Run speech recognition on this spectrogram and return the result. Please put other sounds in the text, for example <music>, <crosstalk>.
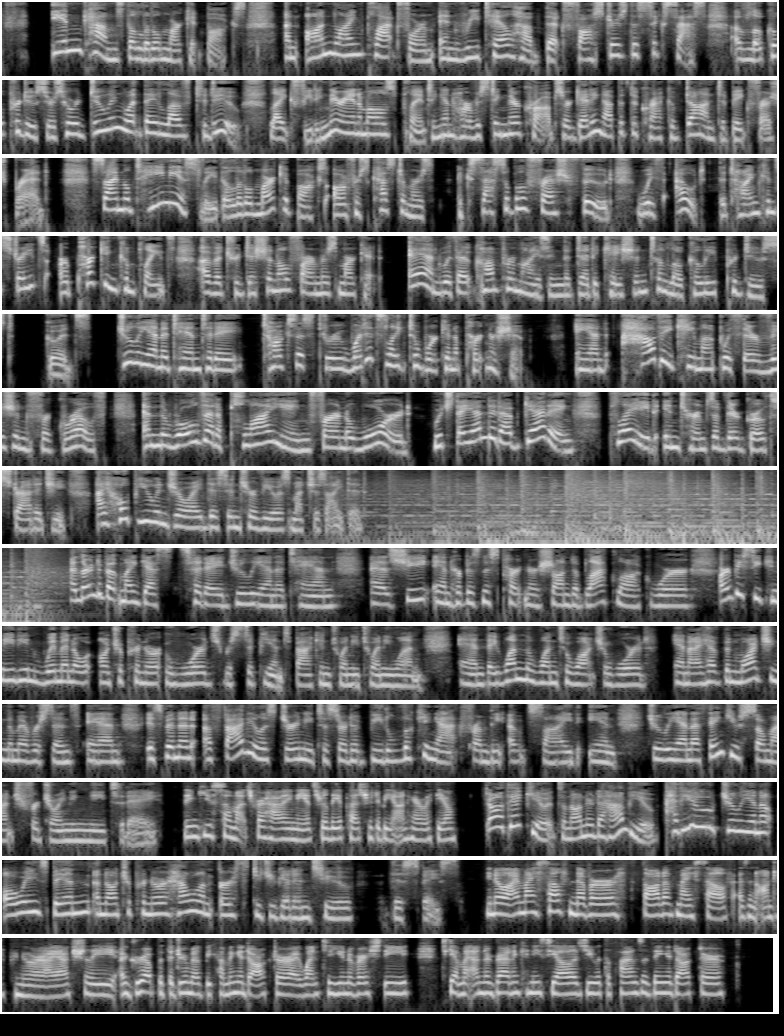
in comes the Little Market Box, an online platform and retail hub that fosters the success of local producers who are doing what they love to do, like feeding their animals, planting and harvesting their crops, or getting up at the crack of dawn to bake fresh bread. Simultaneously, the Little Market Box offers customers accessible fresh food without the time constraints or parking complaints of a traditional farmer's market and without compromising the dedication to locally produced goods. Julianna Tan today talks us through what it's like to work in a partnership and how they came up with their vision for growth and the role that applying for an award which they ended up getting, played in terms of their growth strategy. I hope you enjoyed this interview as much as I did. I learned about my guest today, Julianna Tan, as she and her business partner, Shawnda Blacklock, were RBC Canadian Women Entrepreneur Awards recipient back in 2021. And they won the One to Watch award. And I have been watching them ever since. And it's been a, a fabulous journey to sort of be looking at from the outside in. Julianna, thank you so much for joining me today. Thank you so much for having me. It's really a pleasure to be on here with you. Oh, thank you. It's an honor to have you. Have you, Julianna, always been an entrepreneur? How on earth did you get into this space? You know, I myself never thought of myself as an entrepreneur. I actually, I grew up with the dream of becoming a doctor. I went to university to get my undergrad in kinesiology with the plans of being a doctor.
